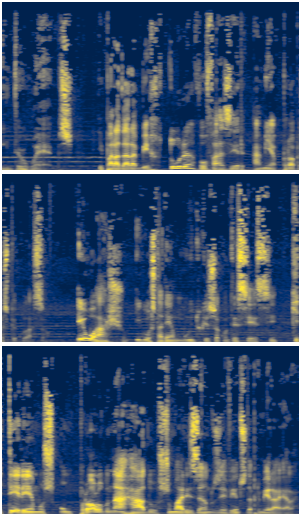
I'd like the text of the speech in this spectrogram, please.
interwebs. E para dar abertura, vou fazer a minha própria especulação. Eu acho, e gostaria muito que isso acontecesse, que teremos um prólogo narrado sumarizando os eventos da Primeira Era,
